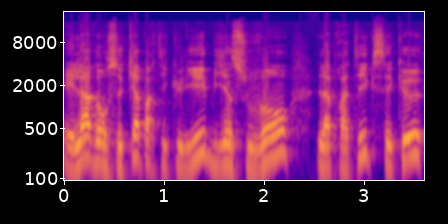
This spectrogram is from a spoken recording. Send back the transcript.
Et là, dans ce cas particulier, bien souvent, la pratique, c'est que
